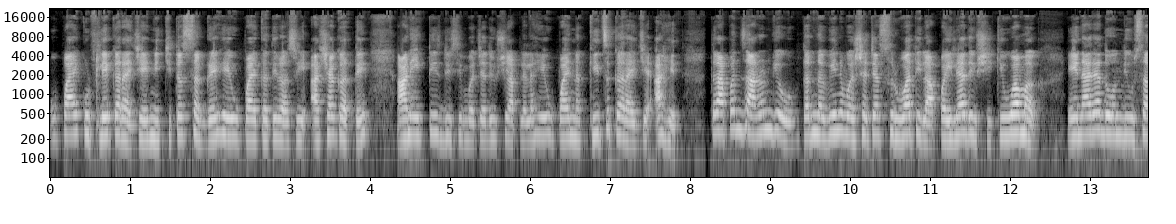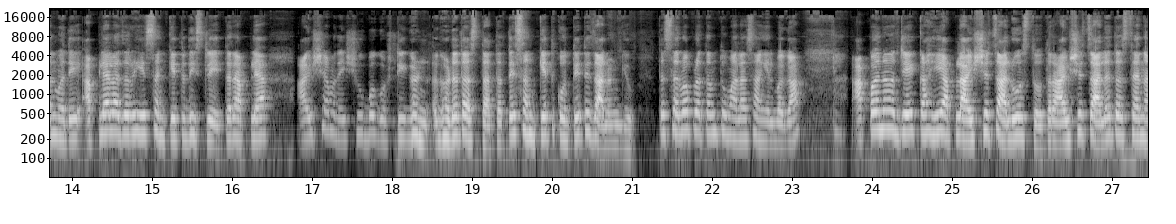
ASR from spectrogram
उपाय कुठले करायचे निश्चितच सगळे हे उपाय करतील अशी आशा करते. आणि एकतीस डिसेंबरच्या दिवशी आपल्याला हे उपाय नक्कीच करायचे आहेत. तर आपण जाणून घेऊ तर नवीन वर्षाच्या सुरुवातीला पहिल्या दिवशी किंवा मग येणाऱ्या दोन दिवसांमध्ये आपल्याला जर हे संकेत दिसले तर आपल्या आयुष्यामध्ये शुभ गोष्टी घड घडत असतात. तर ते संकेत कोणते ते जाणून घेऊ. तर सर्वप्रथम तुम्हाला सांगेल बघा आपण जे काही आपलं आयुष्य चालू असतं तर आयुष्य चालत असताना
